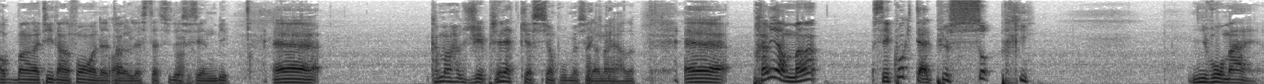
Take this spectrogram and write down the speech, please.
augmenter dans le fond le, Ouais. le statut de CCNB. Euh, comment j'ai plein de questions pour Monsieur le maire. Là. Euh, premièrement, c'est quoi qui t'a le plus surpris niveau maire?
